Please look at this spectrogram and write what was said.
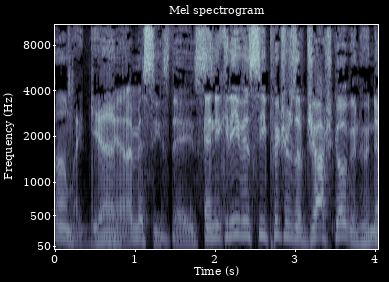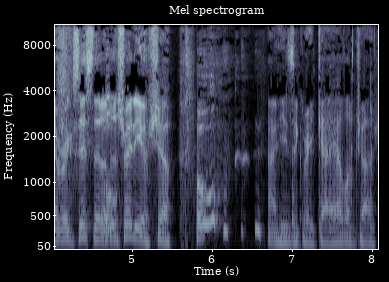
Oh my god. Man, I miss these days. And you can even see pictures of Josh Gogan, who never existed on this radio show. Who? Oh, he's a great guy. I love Josh.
